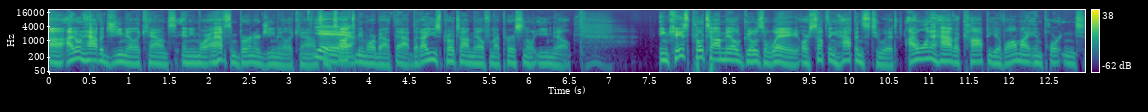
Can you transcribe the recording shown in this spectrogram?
Uh, I don't have a Gmail account anymore. I have some burner Gmail accounts. Yeah, yeah, talk yeah. to me more about that. But I use Proton Mail for my personal email. In case Proton Mail goes away or something happens to it, I want to have a copy of all my important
